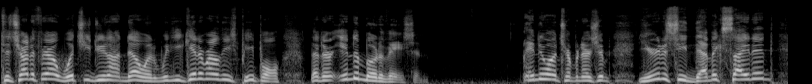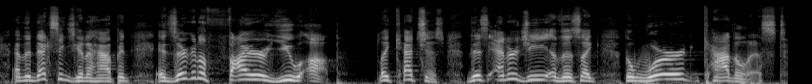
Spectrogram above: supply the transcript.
to try to figure out what you do not know. And when you get around these people that are into motivation, into entrepreneurship, you're going to see them excited. And the next thing's going to happen is they're going to fire you up. Like, catch this. This energy of this, like the word catalyst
